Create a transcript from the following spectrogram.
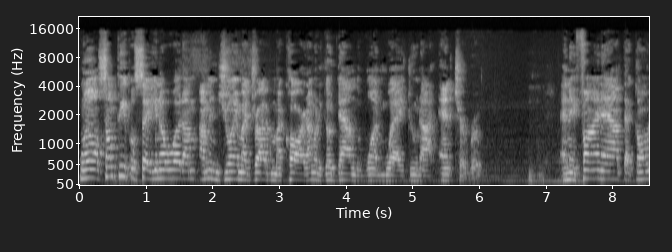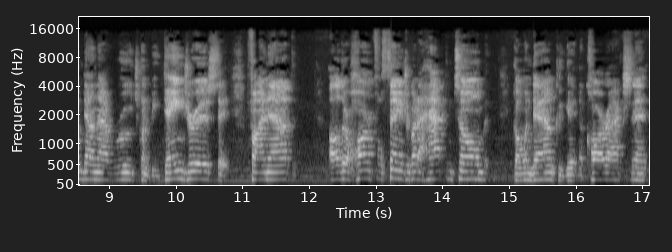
Well, some people say, you know what, I'm, I'm enjoying my drive in my car and I'm going to go down the one way, do not enter route. And they find out that going down that route is going to be dangerous. They find out that other harmful things are going to happen to them. Going down could get in a car accident.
